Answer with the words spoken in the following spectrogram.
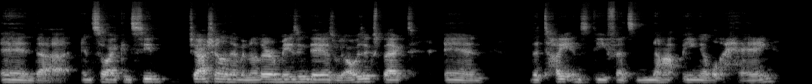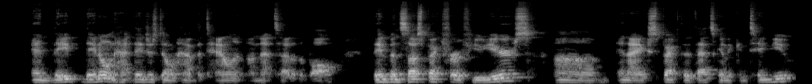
and uh, and so I can see Josh Allen have another amazing day as we always expect, and the Titans defense not being able to hang, and they they don't have they just don't have the talent on that side of the ball they've been suspect for a few years, um, and I expect that that's going to continue.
